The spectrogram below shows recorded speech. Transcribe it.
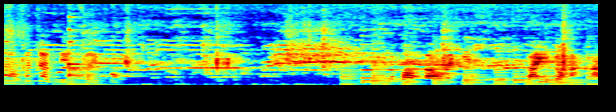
เราก็จัดเรียงใส่กล่องจะเบาเตาไว้ที่ไลท์ก่อนนะคะ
